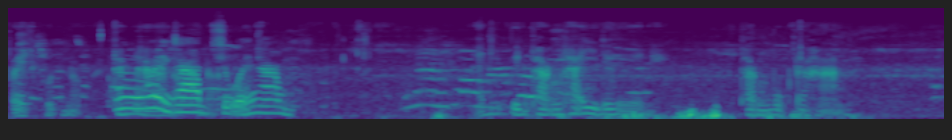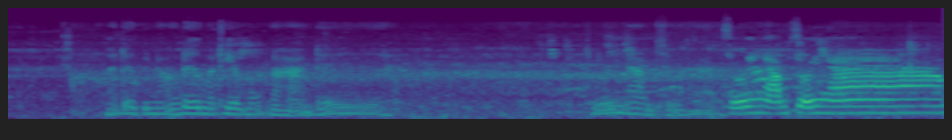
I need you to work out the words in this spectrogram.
ไปพุ่นเนาะโอ้ยงามสวยงาม อันนี้เป็นพังไทยเด้อนี่พังมุกทหาร มาเด้อพี่น้องเด้อมาเที่ยวมุกทหารเด้อสวยงามสวยงามสวยงามสวยงาม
